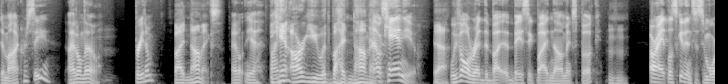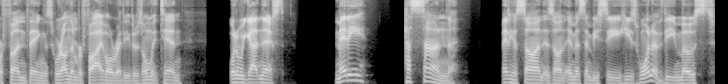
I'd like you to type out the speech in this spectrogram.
democracy. I don't know, freedom. Bidenomics. I don't. Yeah, You can't argue with Bidenomics. How can you? Yeah. We've all read the bi- basic Bidenomics book. hmm All right, let's get into some more fun things. We're on number five already. There's only 10. What do we got next? Mehdi Hassan. Mehdi Hassan is on MSNBC. He's one of the most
